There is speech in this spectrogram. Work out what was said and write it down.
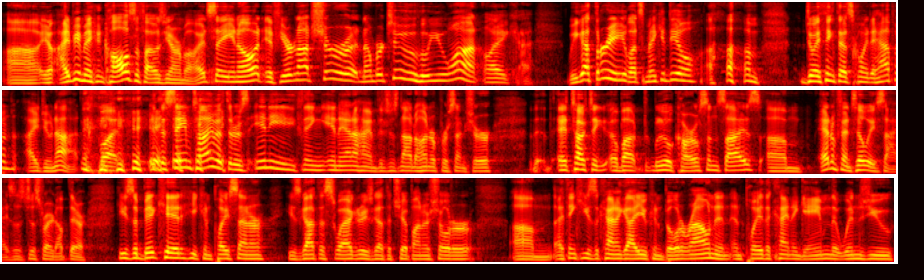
Uh, you know, I'd be making calls if I was Jarmo. I'd say, you know what, if you're not sure at number two who you want, like we got three. Let's make a deal. Um, do I think that's going to happen? I do not. But at the same time, if there's anything in Anaheim that's just not 100% sure, I talked to, about Leo Carlsson's size. Um, Adam Fantilli's size is just right up there. He's a big kid. He can play center. He's got the swagger. He's got the chip on his shoulder. Um, I think he's the kind of guy you can build around and, and play the kind of game that wins you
